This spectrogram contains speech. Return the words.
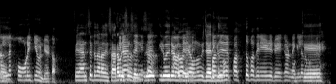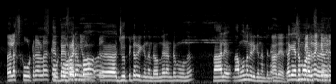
നല്ല ക്വാളിറ്റി വേണ്ടി കേട്ടോ. ഫിനാൻസ് ഇട്ട് നടത്തി സാറേ ഇരുപത് രൂപ. മതിയാവുമെന്ന് വിചാരിക്കുന്നു. പത്ത് പതിനേഴ് രൂപയൊക്കെ ഉണ്ടെങ്കിൽ. അതുപോലെ സ്കൂട്ടറുകളൊക്കെ വരുമ്പോ ജൂപ്പിറ്റർ ഇരിക്കുന്നുണ്ട്. ഒന്ന് രണ്ട് മൂന്ന് നാല് മൂന്നെണ്ണം ഇരിക്കുന്നുണ്ടല്ലേ അതെ അതൊക്കെ ഏത് ഒരു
